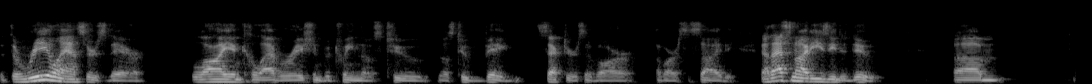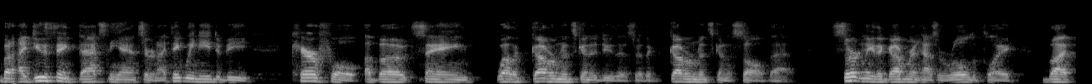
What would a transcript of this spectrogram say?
That the real answers there lie in collaboration between those two those two big sectors of our of our society. Now that's not easy to do, um, but I do think that's the answer, and I think we need to be careful about saying well, the government's going to do this or the government's going to solve that. Certainly, the government has a role to play, but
